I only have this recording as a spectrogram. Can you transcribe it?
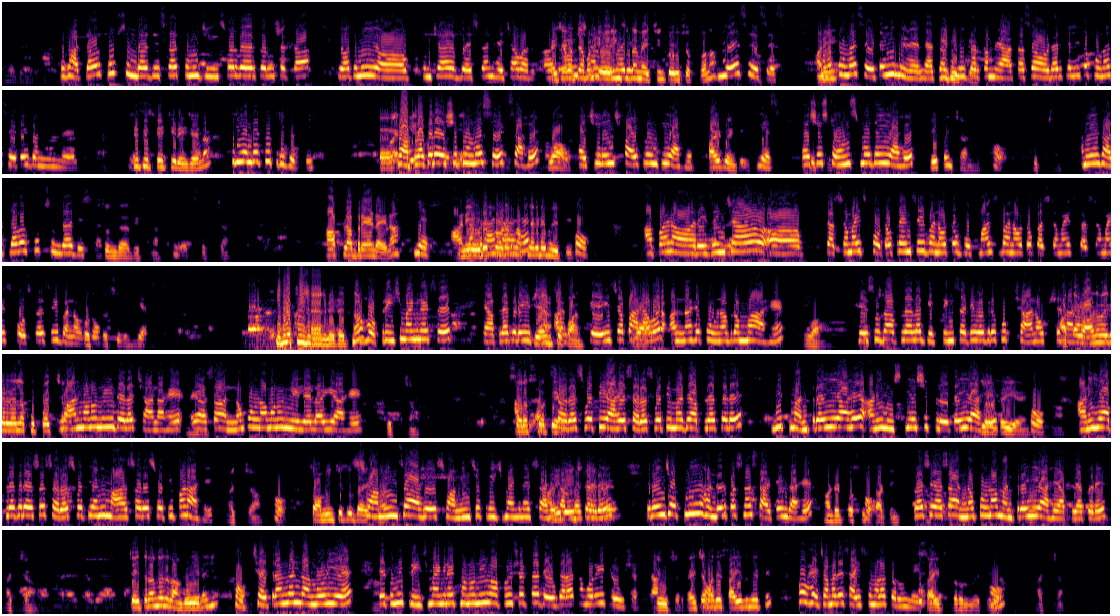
हे घातल्यावर खूप सुंदर दिसतात. तुम्ही जीन्स वर वेअर करू शकता किंवा तुम्ही तुमच्या वेस्टर्न ह्याच्यावर याच्यावरती आपण इयरिंग सुद्धा मॅचिंग करू शकतो ना? येस येस येस आणि पूर्ण सेटही मिळेल ह्याचा. तुम्ही. जर का मिळा तसं ऑर्डर केली तर पूर्ण सेटही बनवून मिळेल. थ्री फिफ्टीची रेंज आहे ना? Three hundred to three fifty आपल्याकडे असे पूर्ण सेट्स आहेत. ह्याची रेंज फाय ट्वेंटी आहे. फाय ट्वेंटी येस हे असे स्टोन्स मध्येही आहेत. हे पण छान आहे. हो. खूप छान. आणि हे घातल्यावर खूप सुंदर दिसतात. सुंदर दिसणार. येस खूप छान. हा आपला ब्रँड आहे ना? येस आणि एवढे प्रोडक्ट आपल्याकडे मिळतील. हो. आपण रेझिनच्या कस्टमाइज फोटो फ्रेम्सही बनवतो बुकमार्क्स बनवतो कस्टमाइज कस्टमाइज पोस्टर्सही बनवतो. Posters ही बनवतो. येस इकडे फ्रीज मॅग्नेट आहेत ना? हो फ्रीज मॅग्नेट्स आहेत. हे आपल्याकडे इथे केळीचं अन- पान. केळीच्या पानावर अन्न हे पूर्ण ब्रह्म आहे. वा हे सुद्धा आपल्याला गिफ्टिंगसाठी वगैरे खूप छान ऑप्शन आता आहे. वाण वगैरे द्यायला खूपच छान. वाण म्हणूनही त्याला छान आहे. हे असं अन्नपूर्णा म्हणून लिहिलेलंही आहे. खूप छान. सरस्वती आहे. सरस्वती आहे. सरस्वती मध्ये आपल्याकडे विथ मंत्रही आहे आणि नुसती अशी प्लेटही आहे. प्लेटही आहे. हो. आणि हे आपल्याकडे असं सरस्वती आणि महासरस्वती पण आहे. अच्छा. हो. स्वामींचे सुद्धा आहेत ना? स्वामींचं आहे. स्वामींचे फ्रीज मॅग्नेट्स आणि आहेत range काय आपल्याकडे. रेंज आपली हंड्रेडपासून स्टार्टिंग आहे. हंड्रेड हो. स्टार्टिंग प्लस हे असं अन्नपूर्णा मंत्रही आहे आपल्याकडे. अच्छा. चैत्रांगण रांगोळी आहे ना ही? हो चैत्रांगण रांगोळी आहे. ते तुम्ही फ्रीज मॅग्नेट म्हणूनही वापरू शकता देवघरासमोरही ठेवू शकता. ठेवू शकता. याच्यामध्ये साईज मिळते हो ह्याच्यामध्ये साईज तुम्हाला करून मिळेल. साईज करून मिळते हो. ना अच्छा.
